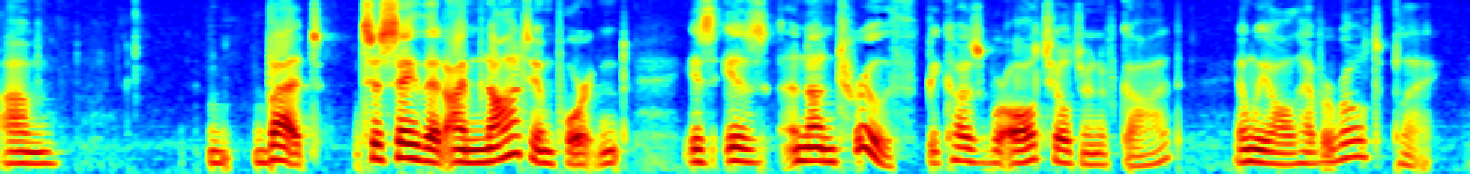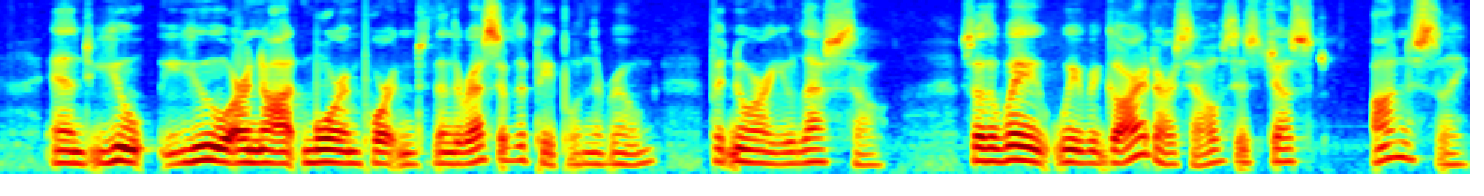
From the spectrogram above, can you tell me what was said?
Um, but to say that I'm not important is, is an untruth because we're all children of God and we all have a role to play. And you, you are not more important than the rest of the people in the room but nor are you less so. So the way we regard ourselves is just honestly.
